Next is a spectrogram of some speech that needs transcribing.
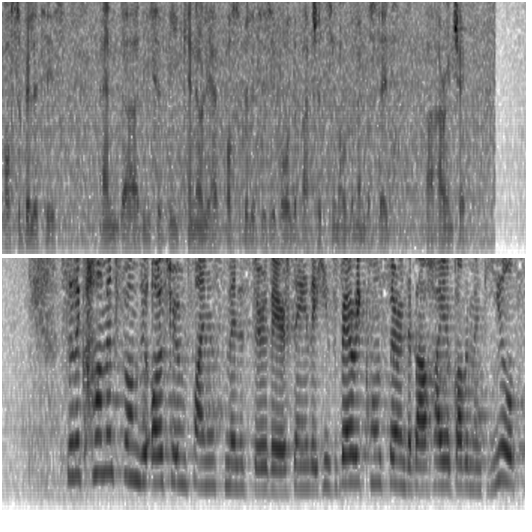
possibilities, and uh, the ECB can only have possibilities if all the budgets in all the member states are in shape. So the comment from the Austrian finance minister there saying that he's very concerned about higher government yields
